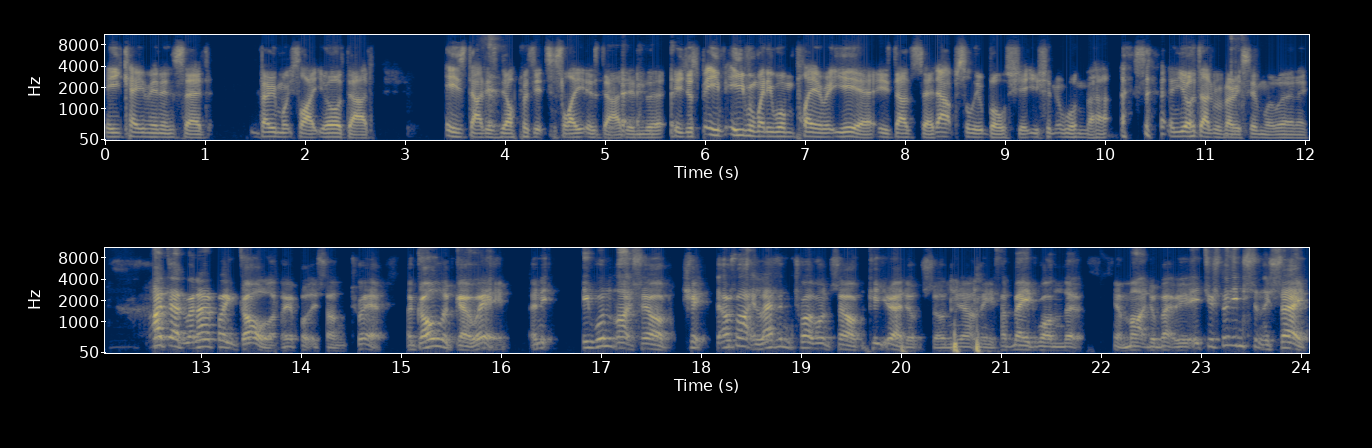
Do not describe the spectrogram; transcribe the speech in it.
He came in and said, very much like your dad. His dad is the opposite to Slater's dad in that he just even when he won Player at Year, his dad said absolute bullshit. You shouldn't have won that. and your dad were very similar, weren't he? My dad, when I played goal, I think I put this on Twitter. A goal would go in, and it, he wouldn't like say, "Oh, shit." I was like 11, 12 months old. Oh, keep your head up, son. You know what I mean? If I'd made one that you know might have done better, it just instantly say,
